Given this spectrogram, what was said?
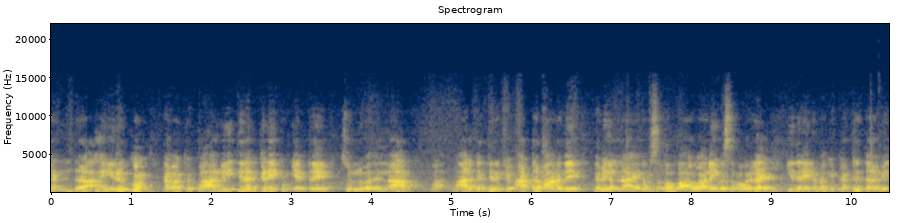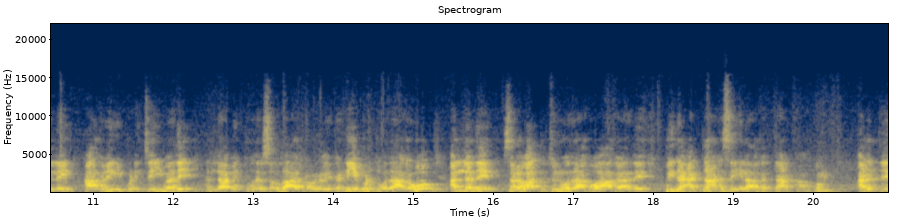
நன்றாக இருக்கும். நமக்கு பார்வை திறன் கிடைக்கும் என்று சொல்லுவதெல்லாம் மார்க்கத்திற்கு மாற்றமானது. நபிகள் நாயகம் ஸல்லல்லாஹு அலைவசம் அவர்கள் இதனை நமக்கு கற்றுத்தரவில்லை. ஆகவே இப்படி செய்வது அல்லாவின் தூதர் ஸல்லல்லாஹு அவர்களை கண்ணியப்படுத்துவதாகவோ அல்லது செலவாத்து சொல்வதாகவோ ஆகாது. விதத்தான செயலாகத்தான் ஆகும். அடுத்து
